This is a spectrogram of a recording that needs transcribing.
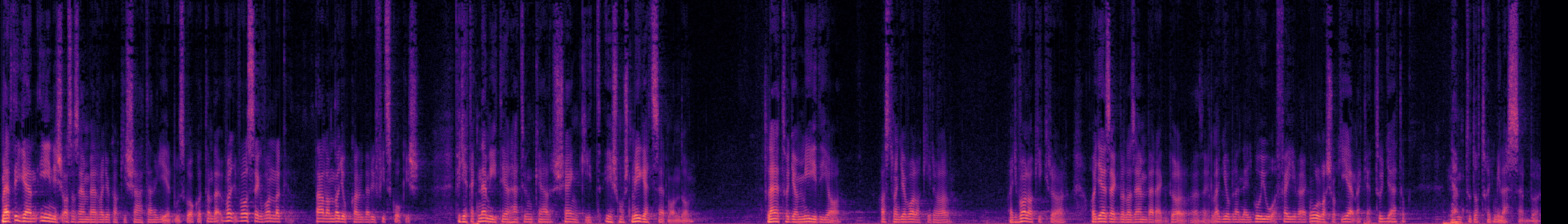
Mert igen, én is az az ember vagyok, aki sátán ügyért buzgolkodtam, de valószínűleg vannak nálam nagyobb kaliberű fickók is. Figyeljetek, nem ítélhetünk el senkit, és most még egyszer mondom. Lehet, hogy a média azt mondja valakiről, vagy valakikről, hogy ezekből az emberekből, ez legjobb lenne egy golyó a fejével, olvasok ilyeneket, tudjátok? Nem tudod, hogy mi lesz ebből.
